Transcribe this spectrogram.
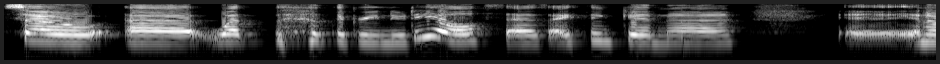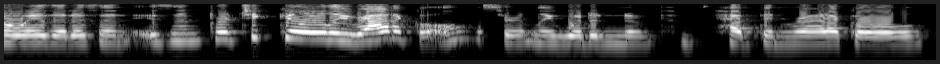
So, uh, what the Green New Deal says, I think, in a, in a way that isn't isn't particularly radical, certainly wouldn't have been radical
